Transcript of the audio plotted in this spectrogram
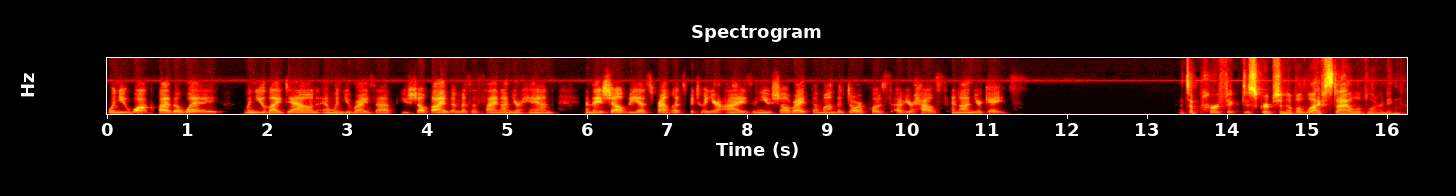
when you walk by the way when you lie down and when you rise up. You shall bind them as a sign on your hand, and they shall be as frontlets between your eyes, and you shall write them on the doorposts of your house and on your gates. It's a perfect description of a lifestyle of learning.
